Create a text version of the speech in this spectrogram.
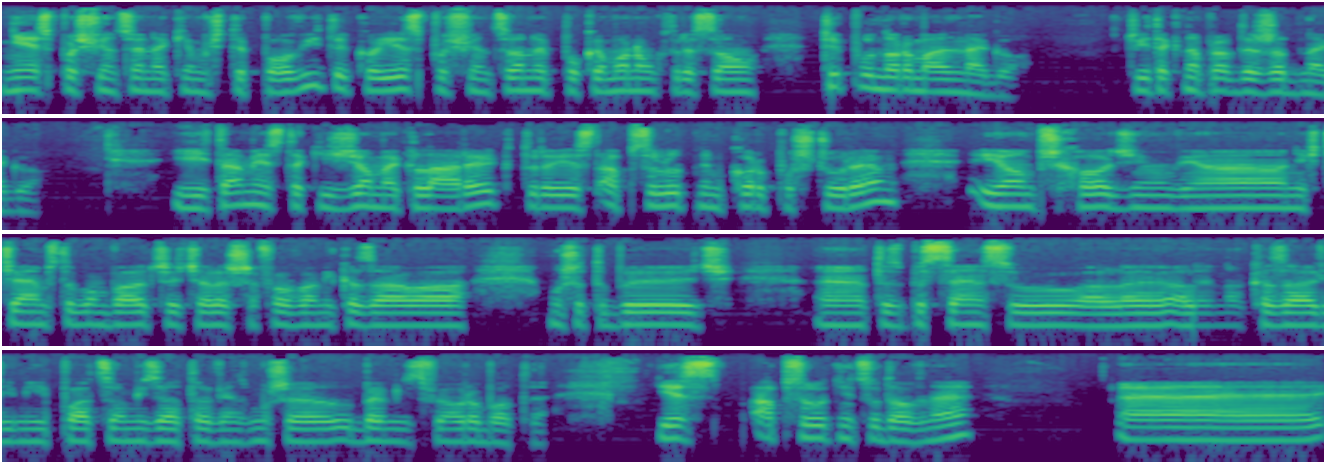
nie jest poświęcony jakiemuś typowi, tylko jest poświęcony Pokémonom, które są typu normalnego, czyli tak naprawdę żadnego. I tam jest taki ziomek Lary, który jest absolutnym korposzczurem i on przychodzi i mówi, nie chciałem z tobą walczyć, ale szefowa mi kazała, muszę tu być, e, to jest bez sensu, ale, ale no kazali mi, płacą mi za to, więc muszę wypełnić swoją robotę. Jest absolutnie cudowny. E,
